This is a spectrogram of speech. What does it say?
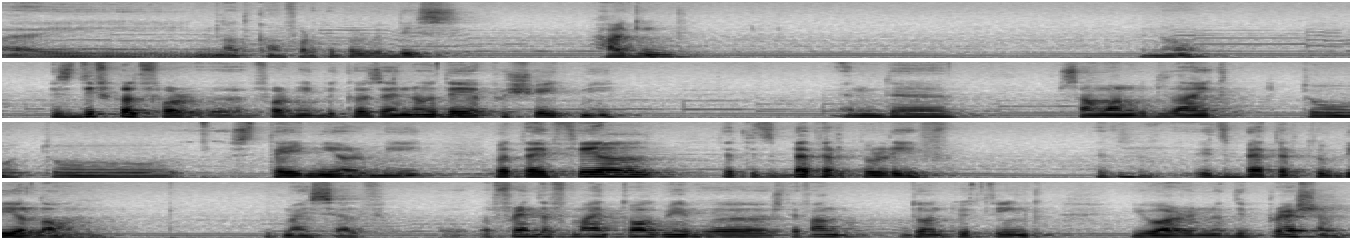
I'm not comfortable with this hugging. You know, it's difficult for, uh, for me because I know they appreciate me and uh, someone would like to, to stay near me, but I feel that it's better to leave. It's, it's better to be alone with myself. A friend of mine told me, uh, Stefan, don't you think you are in a depression?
